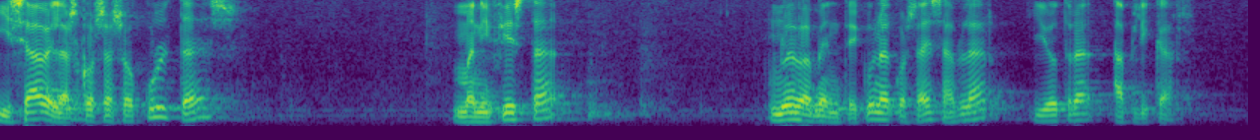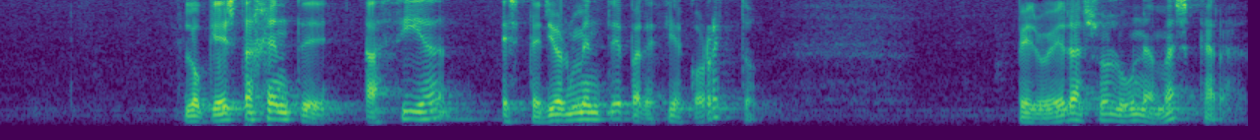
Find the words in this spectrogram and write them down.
y sabe las cosas ocultas, manifiesta nuevamente que una cosa es hablar y otra aplicar. Lo que esta gente hacía exteriormente parecía correcto, pero era solo una máscara,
